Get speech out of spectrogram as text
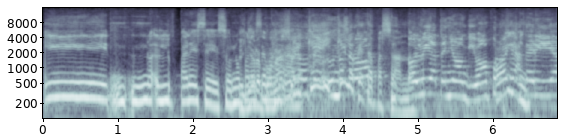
Y no, parece eso, no Señora, parece más nada. ¿Qué- qué es lo que está pasando? Olvídate, ñongui. Vamos por una Oigan. ferretería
